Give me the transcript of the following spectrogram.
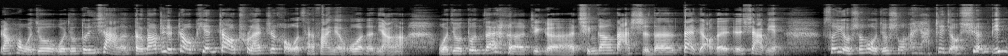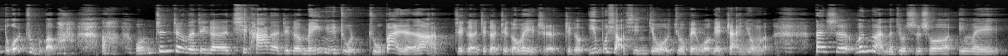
然后我就我就蹲下了，等到这个照片照出来之后，我才发现我的娘啊！我就蹲在了这个秦刚大使的代表的下面。所以有时候我就说，哎呀，这叫喧宾夺主了吧？啊，我们真正的这个其他的这个美女主主办人啊，这个这个这个位置，这个一不小心就就被我给占用了。但是温暖的就是说，因为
